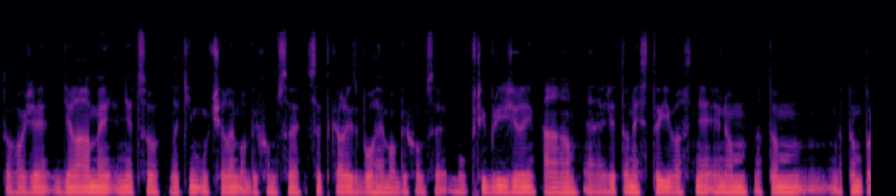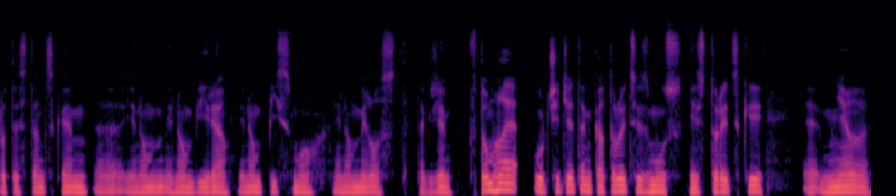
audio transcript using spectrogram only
toho, že děláme něco za tím účelem, abychom se setkali s Bohem, abychom se mu přiblížili a e, že to nestojí vlastně jenom na tom, na tom protestantském, e, jenom, jenom víra, jenom písmo, jenom milost. Takže v tomhle určitě ten katolicismus historicky měl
